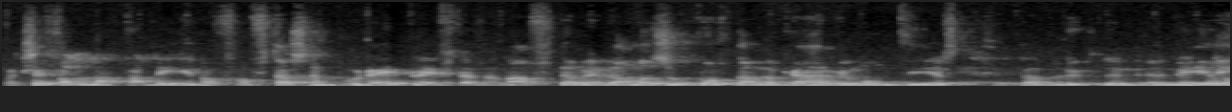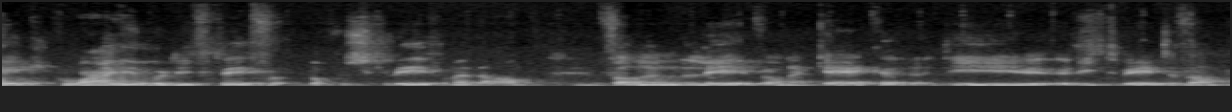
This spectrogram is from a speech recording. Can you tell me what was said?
ik zeg van laat dat liggen of, of dat is een poerij, blijft dat dan af. Dat werd allemaal zo kort aan elkaar gemonteerd dat Luc een, een hele kwaaie brief kreeg, nog geschreven met de hand. Van een, van een kijker die liet weten van,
